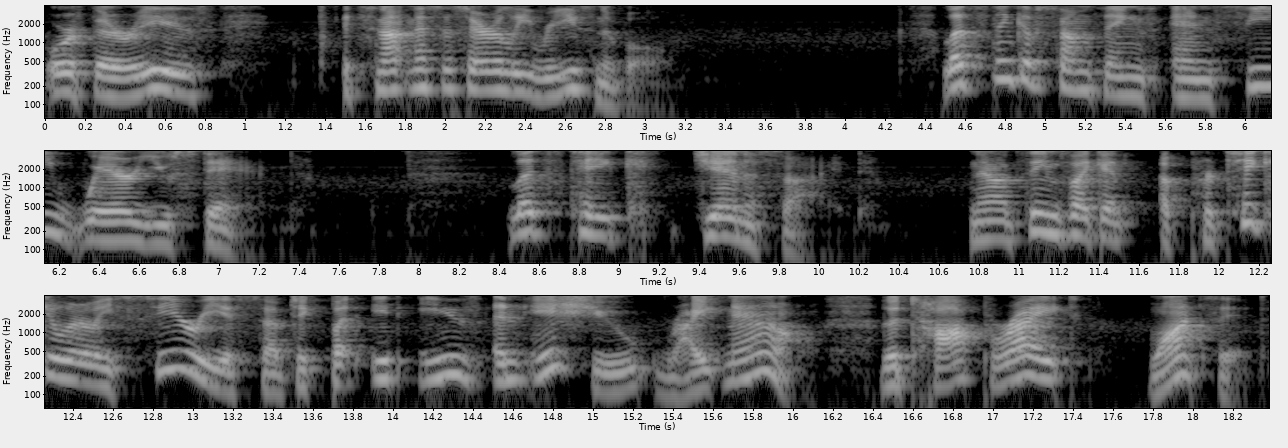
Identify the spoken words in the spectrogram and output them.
or if there is, it's not necessarily reasonable. Let's think of some things and see where you stand. Let's take genocide. Now, it seems like an, a particularly serious subject, but it is an issue right now. The top right wants it.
